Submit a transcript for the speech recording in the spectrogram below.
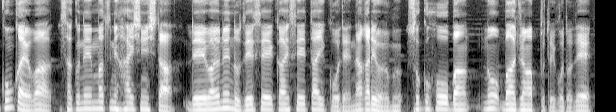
今回は昨年末に配信した令和4年度税制改正大綱で流れを読む速報版のバージョンアップということで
